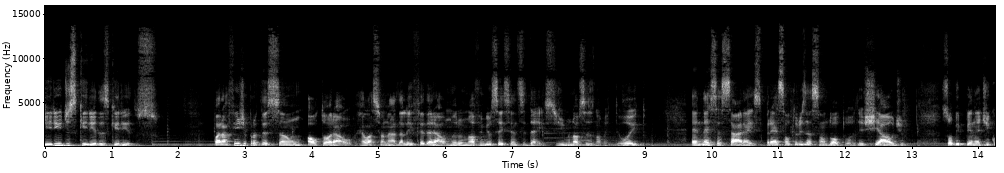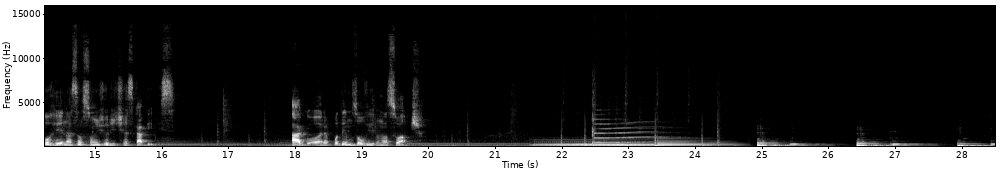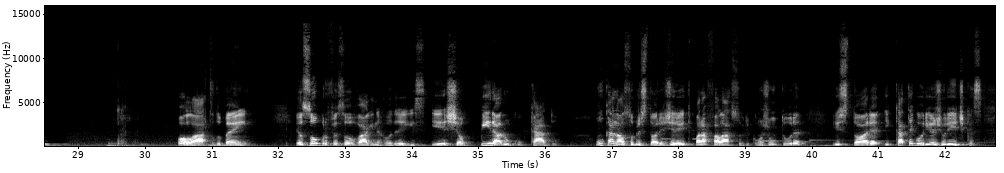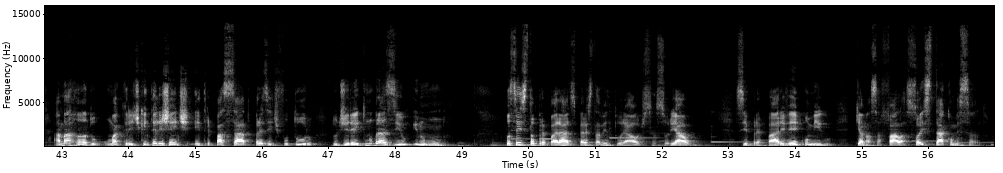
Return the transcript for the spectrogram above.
Queridos, queridas, queridos, para fins de proteção autoral relacionada à Lei Federal nº 9610 de 1998, é necessária a expressa autorização do autor deste áudio, sob pena de incorrer nas sanções jurídicas cabíveis. Agora podemos ouvir o nosso áudio. Olá, tudo bem? Eu sou o professor Wagner Rodrigues e este é o Pirarucucado, um canal sobre história e direito para falar sobre conjuntura, história e categorias jurídicas, amarrando uma crítica inteligente entre passado, presente e futuro do direito no Brasil e no mundo. Vocês estão preparados para esta aventura audiosensorial? Se prepare e venha comigo, que a nossa fala só está começando.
